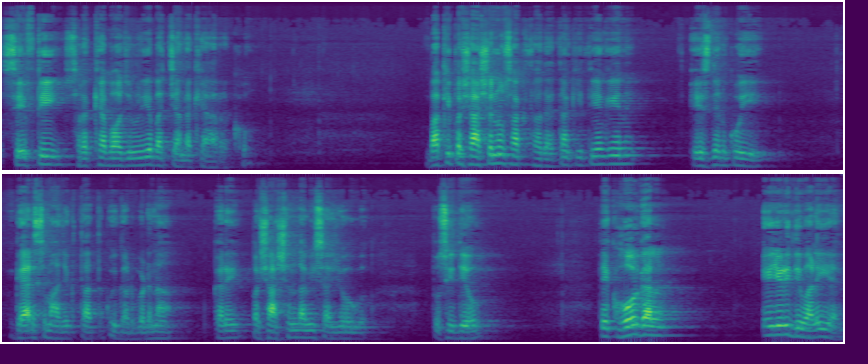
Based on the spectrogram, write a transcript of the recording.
ਸੇਫਟੀ, ਸੁਰੱਖਿਆ ਬਹੁਤ ਜ਼ਰੂਰੀ ਹੈ, ਬੱਚਿਆਂ ਦਾ ਖਿਆਲ ਰੱਖੋ। ਬਾਕੀ ਪ੍ਰਸ਼ਾਸਨ ਨੂੰ ਸਖਤ ਹਦਾਇਤਾਂ ਕੀਤੀਆਂ ਗਈਆਂ ਨੇ। ਇਸ ਦਿਨ ਕੋਈ ਗੈਰ ਸਮਾਜਿਕ ਤੱਤ ਕੋਈ ਗੜਬੜ ਨਾ ਕਰੇ। ਪ੍ਰਸ਼ਾਸਨ ਦਾ ਵੀ ਸਹਿਯੋਗ ਤੁਸੀਂ ਦਿਓ। ਤੇ ਇੱਕ ਹੋਰ ਗੱਲ ਇਹ ਜਿਹੜੀ ਦੀਵਾਲੀ ਹੈ,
